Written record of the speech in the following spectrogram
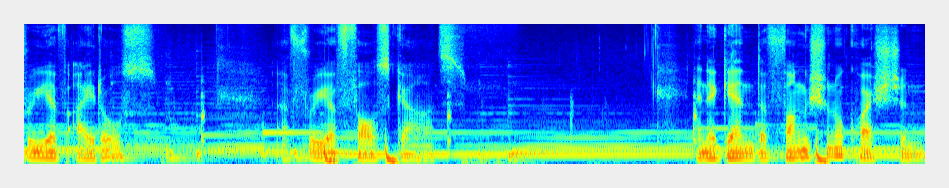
free of idols, uh, free of false gods. And again, the functional question,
